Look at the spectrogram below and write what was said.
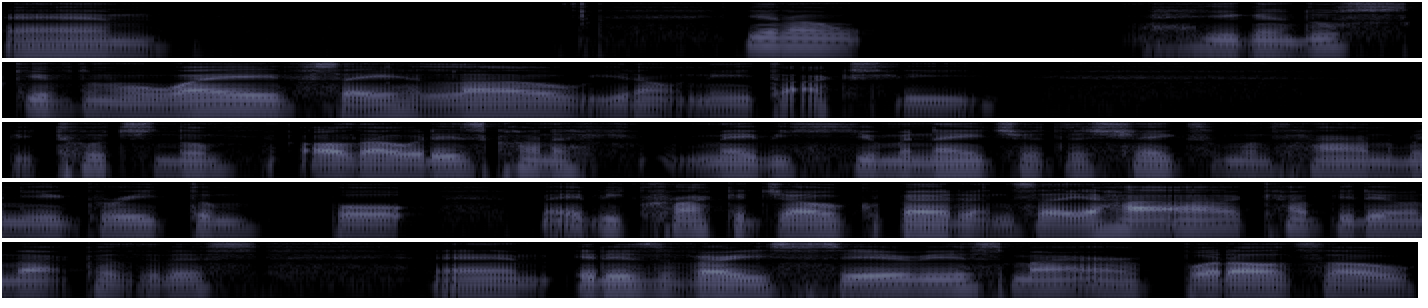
Um, you know, you can just give them a wave, say hello. You don't need to actually be touching them. Although it is kind of maybe human nature to shake someone's hand when you greet them, but maybe crack a joke about it and say, "Ha, I can't be doing that because of this." Um, it is a very serious matter, but also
